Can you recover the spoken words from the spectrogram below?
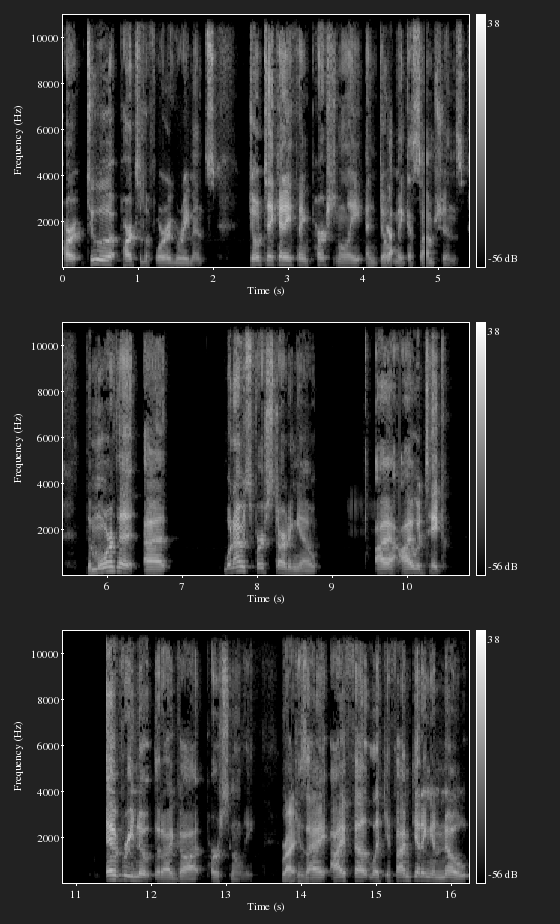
part two parts of the four agreements don't take anything personally and don't yep. make assumptions. The more that uh, when I was first starting out, I I would take every note that I got personally. Right. Because I I felt like if I'm getting a note,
